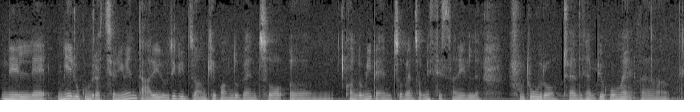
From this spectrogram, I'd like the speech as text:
nelle mie lucubrazioni mentali lo utilizzo anche quando penso, ehm, quando mi penso, penso a me stessa nel futuro, cioè ad esempio come eh,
